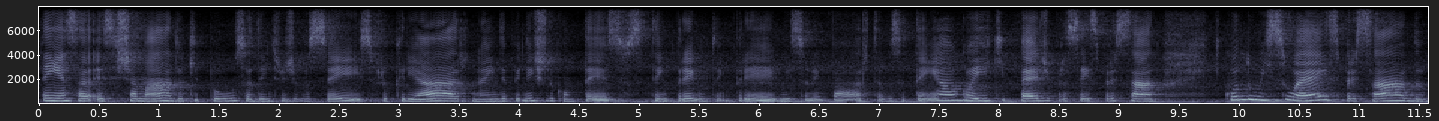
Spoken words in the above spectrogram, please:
tem essa, esse chamado que pulsa dentro de vocês para criar, né? independente do contexto, se tem emprego, não tem emprego, isso não importa. Você tem algo aí que pede para ser expressado. E quando isso é expressado,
